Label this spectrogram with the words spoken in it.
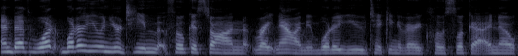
And Beth, what, what are you and your team focused on right now? I mean, what are you taking a very close look at? I know,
